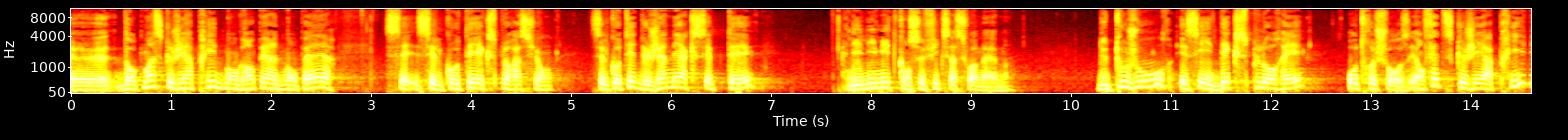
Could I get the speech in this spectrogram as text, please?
Euh, donc moi, ce que j'ai appris de mon grand-père et de mon père, c'est le côté exploration. C'est le côté de jamais accepter les limites qu'on se fixe à soi-même. De toujours essayer d'explorer autre chose. Et en fait, ce que j'ai appris,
